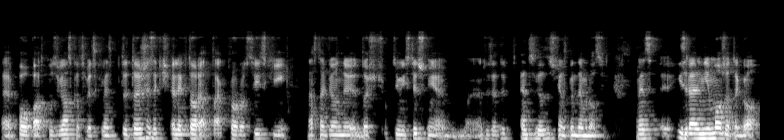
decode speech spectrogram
e, po upadku Związku Sowieckiego, więc to też jest jakiś elektorat tak, prorosyjski, nastawiony dość optymistycznie, entuzjastycznie względem Rosji. Więc Izrael nie może tego,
